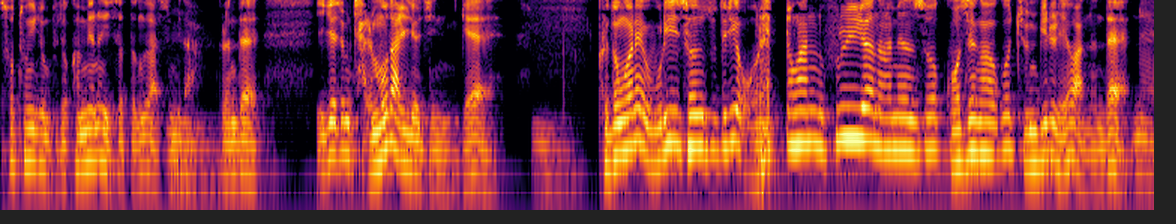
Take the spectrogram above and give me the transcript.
소통이 좀 부족한 면은 있었던 것 같습니다. 그런데 이게 좀 잘못 알려진 게 음. 그동안에 우리 선수들이 오랫동안 훈련하면서 고생하고 준비를 해왔는데 네.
